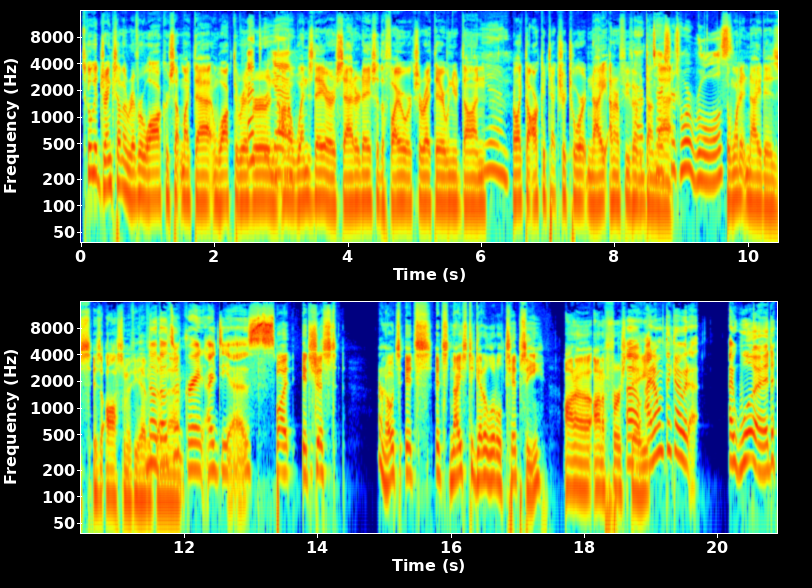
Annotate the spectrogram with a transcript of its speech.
let's go get drinks on the river walk or something like that, and walk the river and yeah. on a Wednesday or a Saturday, so the fireworks are right there when you're done, yeah. or like the architecture tour at night. I don't know if you've ever done that. Architecture tour rules. The one at night is is awesome if you haven't No, done those that. are great ideas. but it's just I don't know. It's it's it's nice to get a little tipsy on a on a first Oh, date. I don't think I would. I would.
